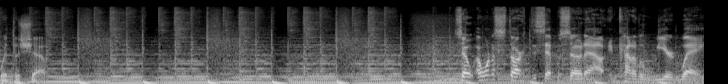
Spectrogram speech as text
with the show. So, I want to start this episode out in kind of a weird way.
